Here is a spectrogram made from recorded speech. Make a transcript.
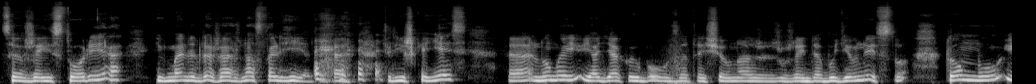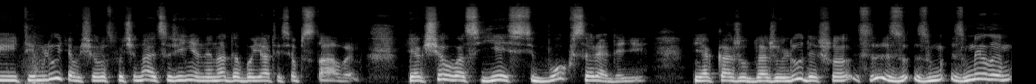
Це вже історія, і в мене навіть аж ностальгія така трішки є. Е, Ну, ми, я дякую Богу за те, що в нас вже йде будівництво. Тому і тим людям, що розпочинають служіння, не треба боятися обставин. Якщо у вас є Бог всередині, як кажуть навіть люди, що з, з, з- милим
